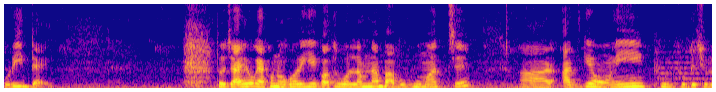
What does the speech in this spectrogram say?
করেই দেয়। তো যাই হোক, এখন ও ঘরে গিয়ে কথা বললাম না, বাবু ঘুমাচ্ছে। আর আজকে অনেক ফুল ফুটেছিল,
